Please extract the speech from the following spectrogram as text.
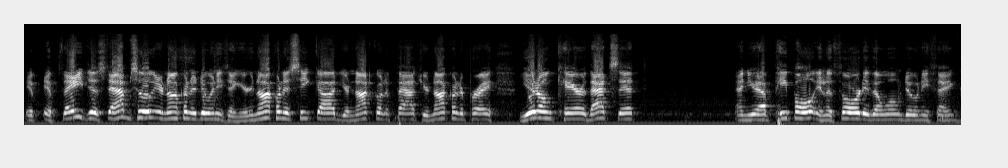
if, if they just absolutely are not going to do anything, you're not going to seek God, you're not going to fast, you're not going to pray, you don't care, that's it, and you have people in authority that won't do anything,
